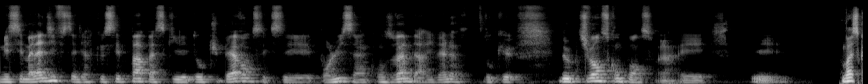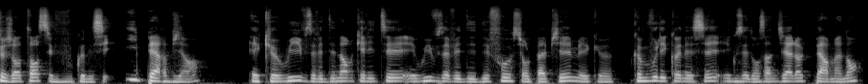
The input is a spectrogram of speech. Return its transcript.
mais c'est maladif. C'est-à-dire que c'est pas parce qu'il était occupé avant, c'est que c'est, pour lui, c'est inconcevable d'arriver à l'heure. Donc, euh, donc, tu vois, on se compense, voilà. Et, et... Moi, ce que j'entends, c'est que vous vous connaissez hyper bien et que oui, vous avez d'énormes qualités et oui, vous avez des défauts sur le papier, mais que comme vous les connaissez et que vous êtes dans un dialogue permanent,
